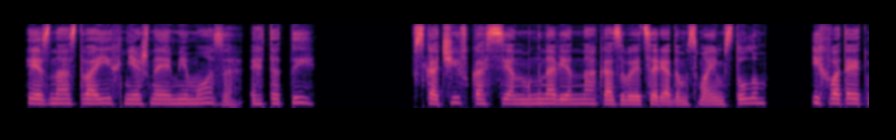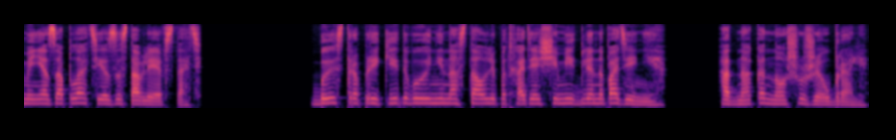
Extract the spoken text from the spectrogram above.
из нас двоих нежная мимоза — это ты. Вскочив, Кассен мгновенно оказывается рядом с моим стулом и хватает меня за платье, заставляя встать. Быстро прикидываю, не настал ли подходящий миг для нападения. Однако нож уже убрали.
